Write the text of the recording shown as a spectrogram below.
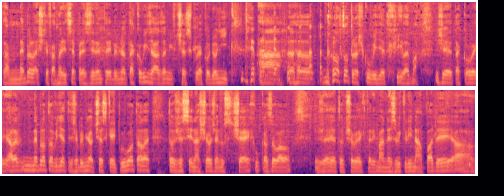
tam nebyl ještě v Americe prezident, který by měl takový zázemí v Česku jako Doník. A eh, bylo to trošku vidět chvílema, že je takový, ale nebylo to vidět, že by měl český původ, ale to, že si našel ženu z Čech, ukazovalo, že je to člověk, který má nezvyklý nápady a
